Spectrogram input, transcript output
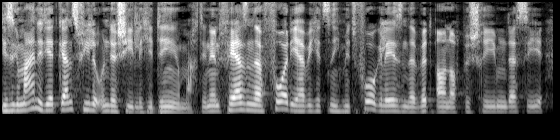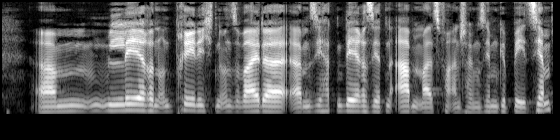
Diese Gemeinde, die hat ganz viele unterschiedliche Dinge gemacht. In den Versen davor, die habe ich jetzt nicht mit vorgelesen, da wird auch noch beschrieben, dass sie ähm, lehren und predigten und so weiter. Ähm, sie hatten Lehre, sie hatten Abendmahlsveranstaltungen, sie haben Gebet. Sie haben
